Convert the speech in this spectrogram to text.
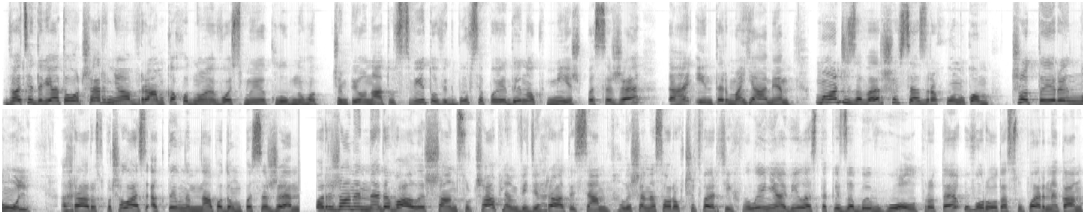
29 червня в рамках 1-8 клубного чемпіонату світу відбувся поєдинок між ПСЖ та Інтер Майамі. Матч завершився з рахунком 4-0. Гра розпочалась активним нападом ПСЖ. Парижани не давали шансу чаплям відігратися. Лише на 44-й хвилині Авілес таки забив гол, проте у ворота суперника.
